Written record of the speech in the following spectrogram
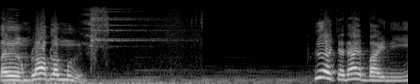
เติมรอบละหมื่น เพื่อจะได้ใบนี้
